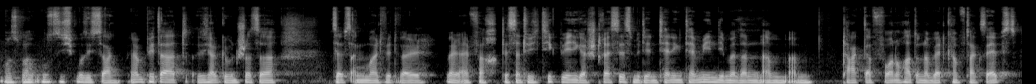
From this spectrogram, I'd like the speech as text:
muss man, muss ich, muss ich sagen. Ja, Peter hat sich halt gewünscht, dass er selbst angemalt wird, weil, weil einfach das natürlich ein Tick weniger Stress ist mit den Tanning-Terminen, die man dann am, am Tag davor noch hat und am Wettkampftag selbst.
